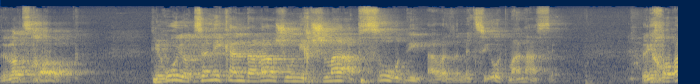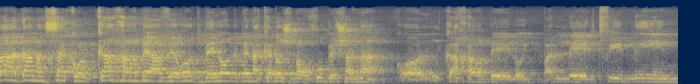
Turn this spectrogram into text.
זה לא צחוק. תראו, יוצא מכאן דבר שהוא נשמע אבסורדי, אבל זה מציאות, מה נעשה? לכאורה אדם עשה כל כך הרבה עבירות בינו לבין הקדוש ברוך הוא בשנה, כל כך הרבה, לא התפלל, תפילין,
